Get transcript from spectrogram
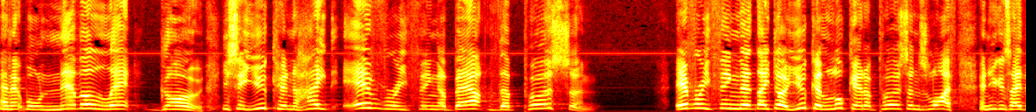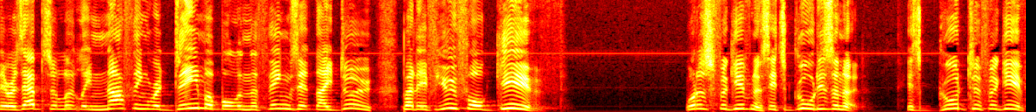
and it will never let go. You see, you can hate everything about the person. Everything that they do. You can look at a person's life and you can say there is absolutely nothing redeemable in the things that they do. But if you forgive, what is forgiveness? It's good, isn't it? It's good to forgive.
